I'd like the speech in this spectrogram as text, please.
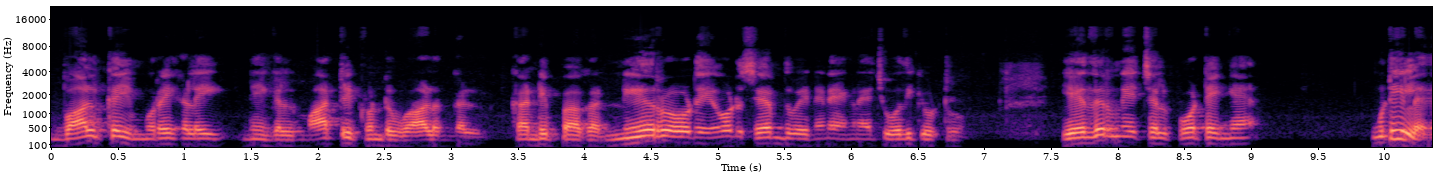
வாழ்க்கை முறைகளை நீங்கள் மாற்றிக்கொண்டு வாழுங்கள். கண்டிப்பாக நீரோடையோடு சேர்ந்து போயினே எங்கனையாச்சும் ஒதுக்கி விட்டுரும் எதிர்நீச்சல் போட்டீங்க. முடியல.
